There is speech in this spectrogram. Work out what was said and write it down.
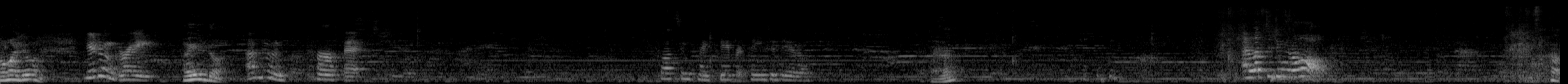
How am I doing? You're doing great. How are you doing? I'm doing perfect. Flossing's my favorite thing to do. Aaron? I love to do it all. Huh.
